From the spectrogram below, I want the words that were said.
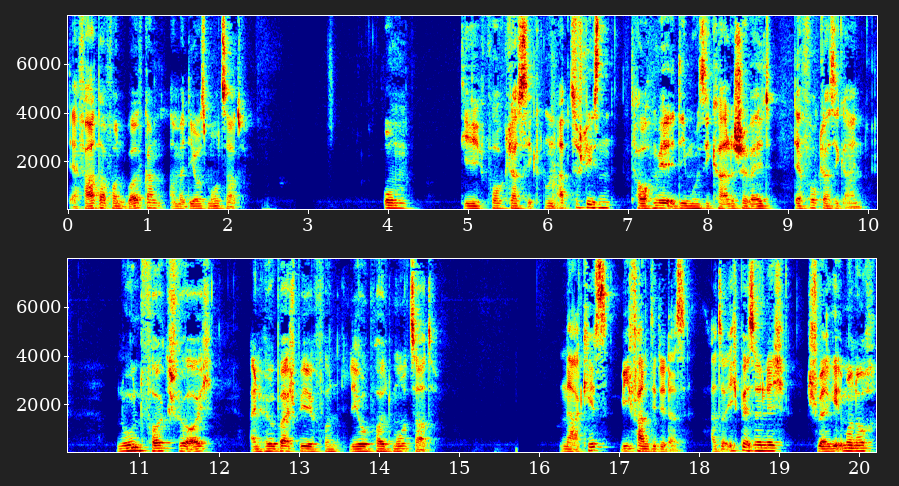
der Vater von Wolfgang Amadeus Mozart. Um die Vorklassik nun abzuschließen, tauchen wir in die musikalische Welt der Vorklassik ein. Nun folgt für euch ein Hörbeispiel von Leopold Mozart. Na Kids, wie fandet ihr das? Also ich persönlich schwelge immer noch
